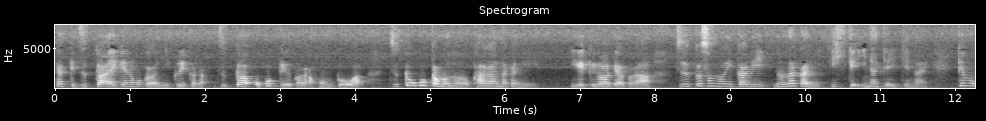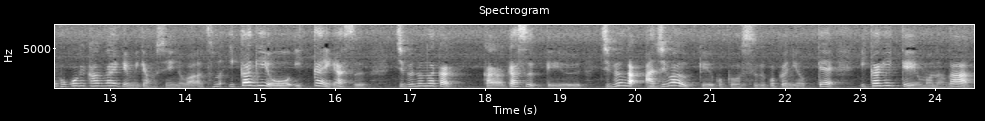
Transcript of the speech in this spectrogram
だってずっと相手の心が憎いからずっと怒ってるから本当は。ずっと怒ったものを体の中に入れてるわけだからずっとその怒りの中に生きていなきゃいけない。でもここで考えてみてほしいのはその怒りを一回出す自分の中から出すっていう自分が味わうっていうことをすることによって怒りっていうものが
